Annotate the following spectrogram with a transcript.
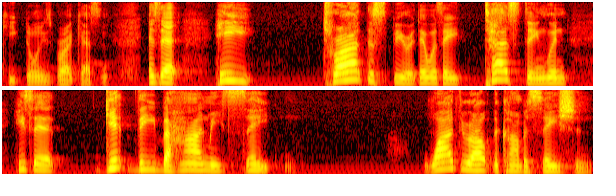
keep doing these broadcasting. Is that he tried the spirit. There was a testing when he said, Get thee behind me, Satan. Why throughout the conversation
